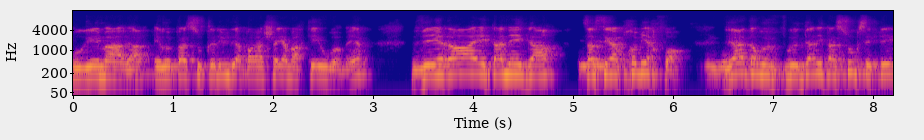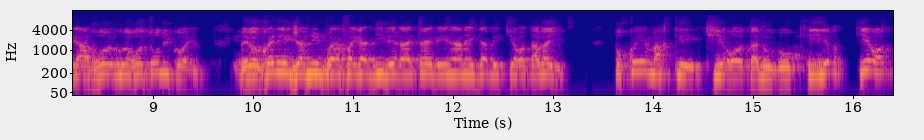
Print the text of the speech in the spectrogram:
Ou et le pasouk de la paracha, y a marqué ou Omer. Vera et Anega, ça c'est la première fois. Là, le, dernier pasouk, c'était le retour du Cohen. Mais le Cohen il est déjà venu une première fois, il a dit Vera et Anega, abaït. Pourquoi il y a marqué Kirot à nouveau Kir, Kirot?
